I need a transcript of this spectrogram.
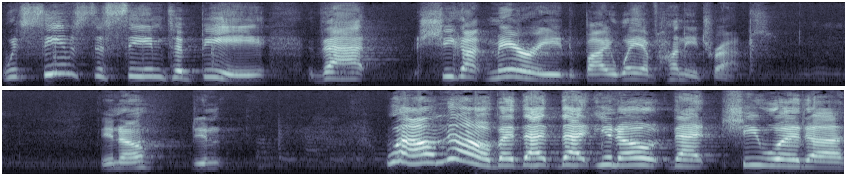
which seems to seem to be that she got married by way of honey traps. You know? You, well, no, but that that you know that she would, uh,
